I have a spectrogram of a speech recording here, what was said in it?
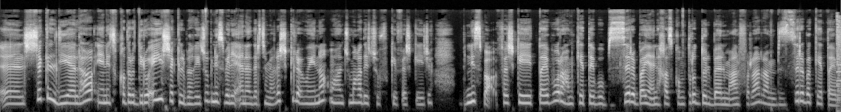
آه، للشكل ديالها يعني تقدروا ديروا أي شكل بغيتو. بالنسبة لي أنا درتهم على شكل عوينة وهانتوما غادي تشوفوا كيفاش كيجي. بالنسبة فاش كيطيبوا راهم كيطيبوا بالزربة يعني خاصكم تردوا البال مع الفران راهم بالزربة كيطيبوا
